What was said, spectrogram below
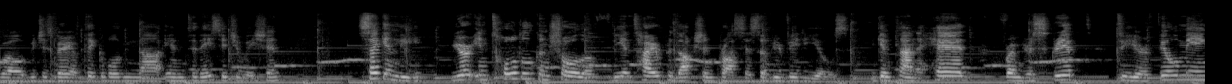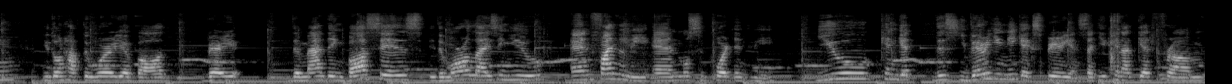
Well, which is very applicable in, uh, in today's situation. Secondly, you're in total control of the entire production process of your videos. You can plan ahead from your script to your filming. You don't have to worry about very demanding bosses, demoralizing you. And finally, and most importantly, you can get this very unique experience that you cannot get from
